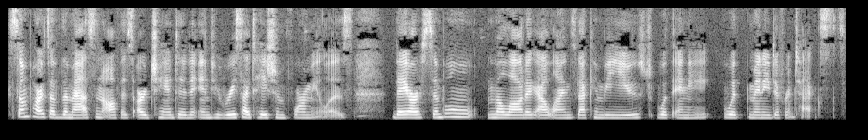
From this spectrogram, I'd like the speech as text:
Some parts of the Mass and Office are chanted into recitation formulas. They are simple melodic outlines that can be used with any with many different texts.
